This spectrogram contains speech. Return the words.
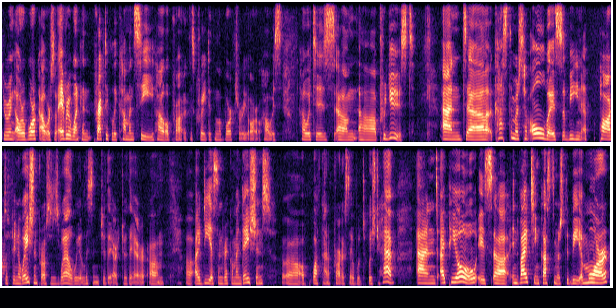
during our work hours, so everyone can practically come and see how a product is created in laboratory or how is how it is um, uh, produced and uh, customers have always been a part of innovation process as well. We listen to their to their um, uh, ideas and recommendations uh, of what kind of products they would wish to have. And IPO is uh, inviting customers to be a more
